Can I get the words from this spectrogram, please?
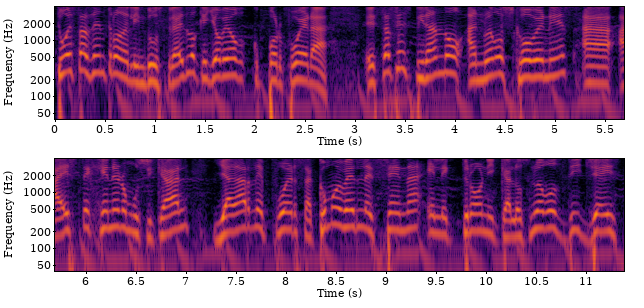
tú estás dentro de la industria, es lo que yo veo por fuera. Estás inspirando a nuevos jóvenes a, este género musical y a darle fuerza. ¿Cómo ves la escena electrónica, los nuevos DJs,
